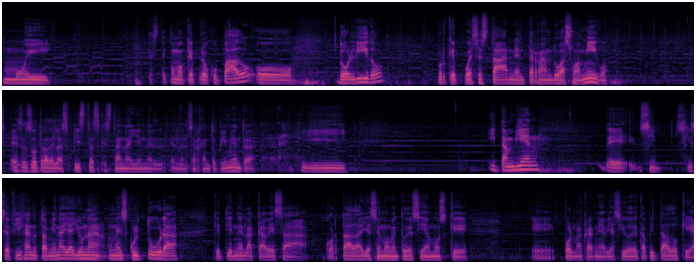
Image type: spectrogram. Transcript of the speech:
muy, este, como que preocupado o dolido porque pues están enterrando a su amigo. Esa es otra de las pistas que están ahí en el, en el Sargento Pimienta. Y, y también, eh, si, si se fijan, también ahí hay una, una escultura que tiene la cabeza cortada y hace un momento decíamos que eh, Paul McCartney había sido decapitado, que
